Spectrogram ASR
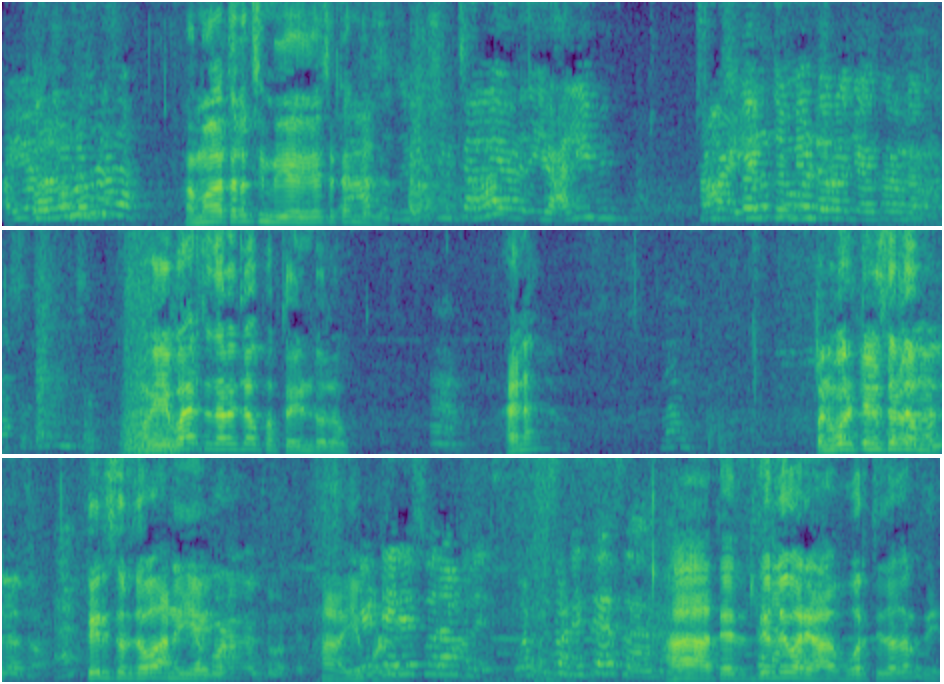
बरं. हा मग आता लक्ष्मी या- यायचं टाइम झालं असंच लक्ष्मी चालली आहे, आली बी. थांबा, असं एक करून मेन ठेवलं. दरवाजा करावा लागेल. असं ते तुमचं. मग हे बाहेरचा दरवाजा लावू फक्त इंडो लावू हा. है ना मग. पण वर टेरिसवर जाऊ मग टेरिसवर जाऊ आणि ये हा ये हे पडत टेरेसवर आम्हाला वरती सोडायचंय असं हा ते ते लय भारी. हा, वरती जातात का ते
